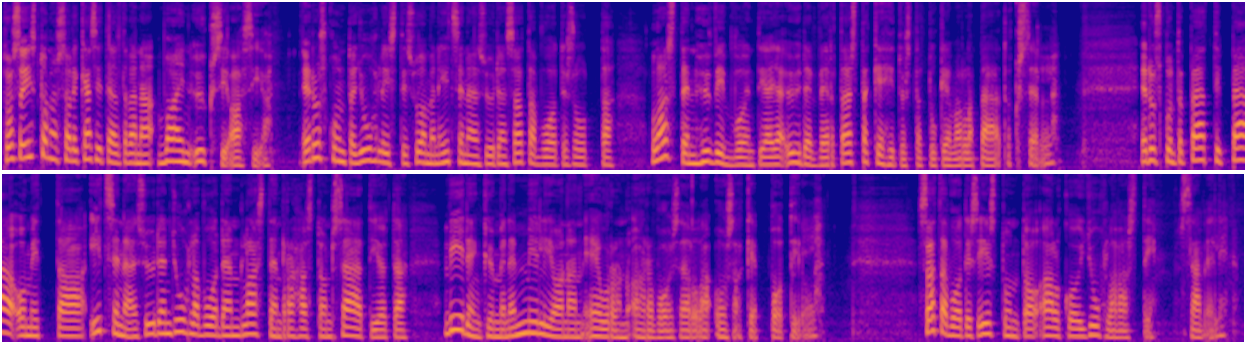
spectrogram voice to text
Tuossa istunnossa oli käsiteltävänä vain yksi asia. Eduskunta juhlisti Suomen itsenäisyyden satavuotisuutta lasten hyvinvointia ja yhdenvertaista kehitystä tukevalla päätöksellä. Eduskunta päätti pääomittaa itsenäisyyden juhlavuoden lastenrahaston säätiötä 50 miljoonan euron arvoisella osakepotilla. Satavuotisistunto alkoi juhlavasti sävelin.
